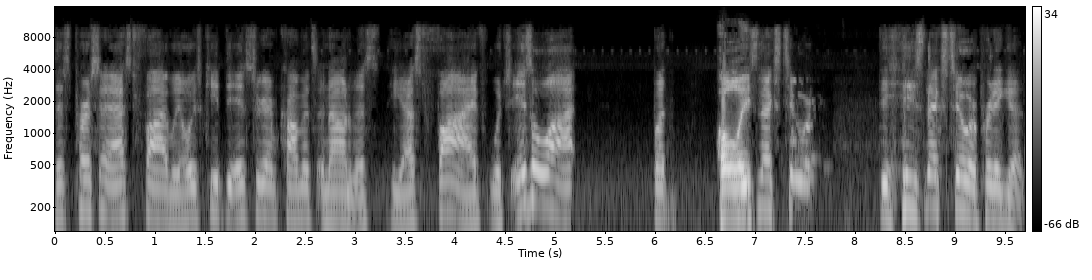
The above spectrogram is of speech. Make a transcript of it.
this person asked five. We always keep the Instagram comments anonymous. He asked five, which is a lot, but Holy, these next two are these next two are pretty good.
